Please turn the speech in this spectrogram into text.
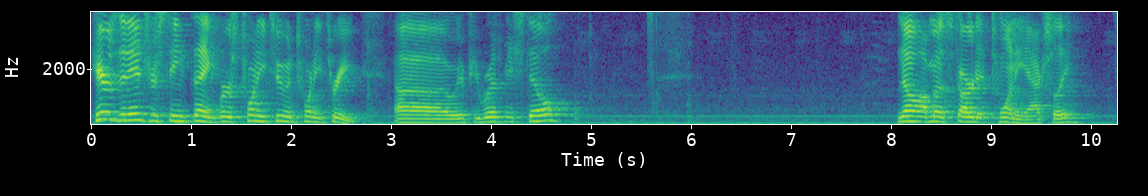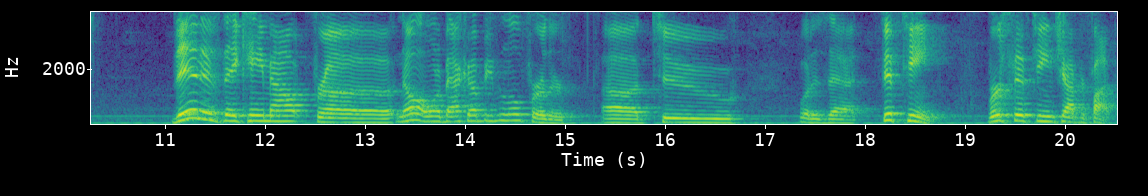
Here's an interesting thing, verse 22 and 23. Uh, if you're with me still. No, I'm going to start at 20 actually. Then, as they came out from, no, I want to back up even a little further uh, to, what is that? 15. Verse 15, chapter 5.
